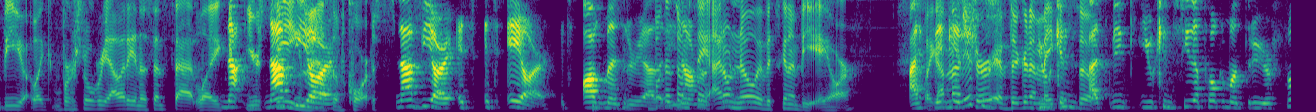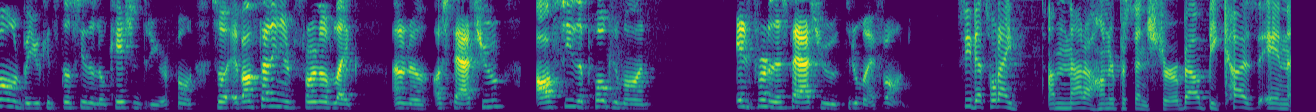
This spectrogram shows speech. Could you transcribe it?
VR, like virtual reality in the sense that like Not- you're not seeing VR. this, of course. Not VR, it's it's AR, it's augmented reality. But that's what I'm saying. I don't know if it's gonna be AR. I Like, think I'm not sure if they're gonna make it so- I think you can see the Pokemon through your phone, but you can still see the location through your phone. So if I'm standing in front of like I don't know a statue, I'll see the Pokemon in front of the statue through my phone. See, that's what I I'm not hundred percent sure about because in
